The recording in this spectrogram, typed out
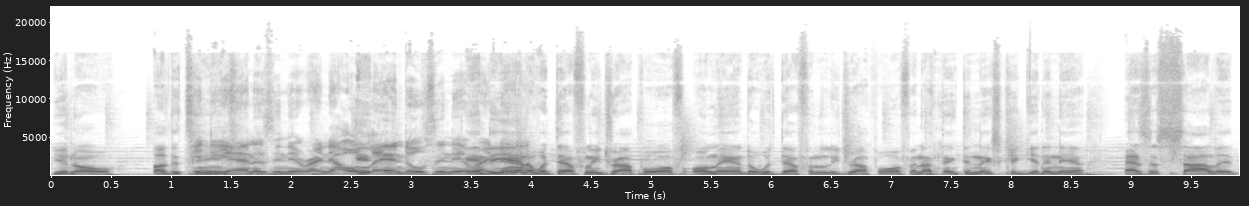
You know, other teams. Indiana's in there right now. Orlando's in there right now. Indiana would definitely drop off. Orlando would definitely drop off, and I think the Knicks could get in there as a solid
